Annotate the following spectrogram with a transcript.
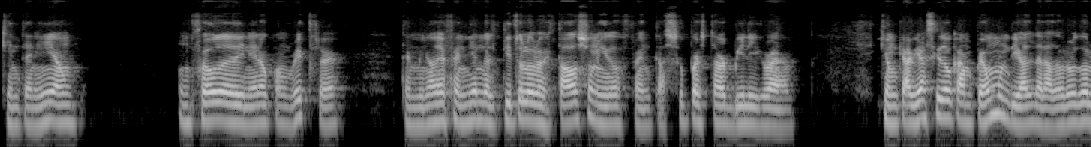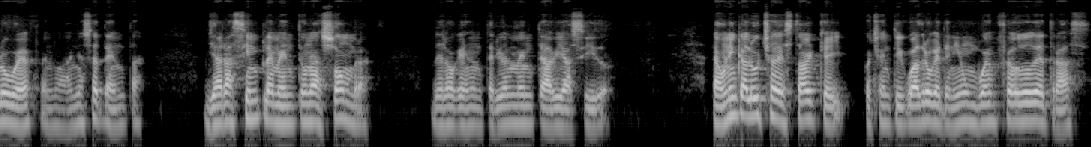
quien tenía un, feudo de dinero con Ric Flair, terminó defendiendo el título de los Estados Unidos frente a Superstar Billy Graham, que aunque había sido campeón mundial de la WWF en los años 70, ya era simplemente una sombra de lo que anteriormente había sido. La única lucha de Starcade 84 que tenía un buen feudo detrás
